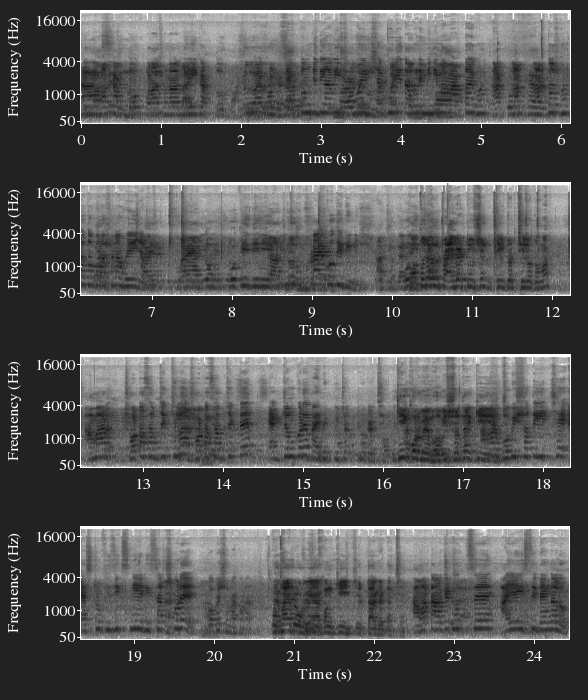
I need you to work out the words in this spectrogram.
আমার কাটতো পড়াশোনা নিয়েই কাটতো তো এখন একদম যদি আমি সময় হিসাব ধরি তাহলে মিনিমাম আট নয় ঘণ্টা আট আট- আট দশ ঘণ্টা তো পড়াশোনা হয়েই যাবে। মানে একদম প্রতিদিনই আট দশ প্রায় প্রতিদিনই। আচ্ছা কতজন প্রাইভেট টিউশন টিউটর ছিল তোমার? আমার ছটা সাবজেক্ট ছিল ছটা সাবজেক্টে একজন করে প্রাইভেট টিউটর ছিল। কি করবে ভবিষ্যতে? কি আমার ভবিষ্যতে ইচ্ছে অ্যাস্ট্রোফিজিক্স নিয়ে রিসার্চ করে গবেষণা করা কোথায় পড়বে? এখন কি টার্গেট আছে? আমার টার্গেট হচ্ছে আইআইসি ব্যাঙ্গালোর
